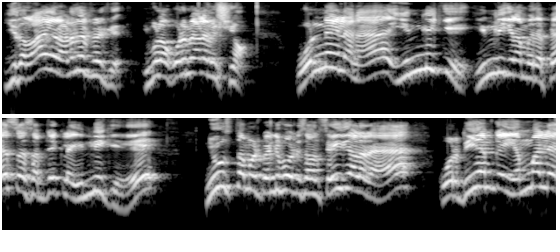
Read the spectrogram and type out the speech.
இதெல்லாம் இங்கே நடந்துட்டு இருக்கு. இவ்வளோ கொடுமையான விஷயம். ஒன்றும் இல்லைங்க. இன்னைக்கு இன்னைக்கு நம்ம இதை பேசுகிற சப்ஜெக்டில் இன்னைக்கு news Tamil twenty four seven செய்தியாளரை ஒரு டிஎம்கே எம்எல்ஏ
